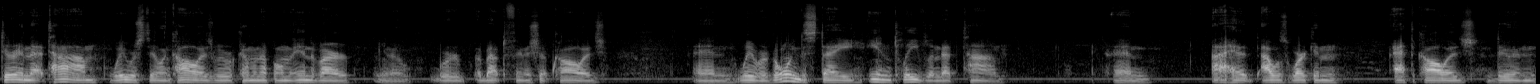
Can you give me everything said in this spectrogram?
during that time, we were still in college. We were coming up on the end of our, you know, we're about to finish up college. And we were going to stay in Cleveland at the time. And I had, I was working at the college doing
